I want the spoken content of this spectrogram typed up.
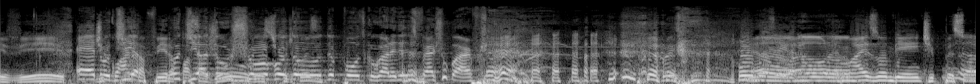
TV. É, de no dia, quarta-feira no dia do jogo, jogo tipo do, do ponto que o Guarani eles fecham o bar. porque- Ou não, Não, é, não, é não. mais o ambiente pessoal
